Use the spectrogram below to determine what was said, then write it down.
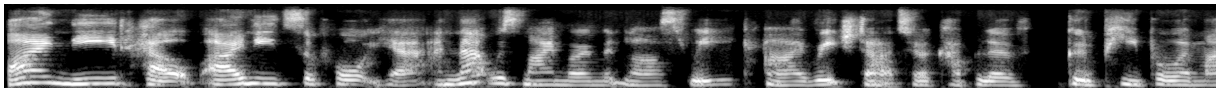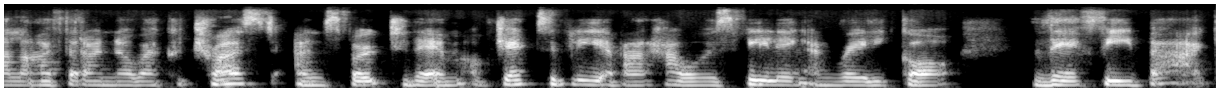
I need help. I need support here. And that was my moment last week. I reached out to a couple of good people in my life that I know I could trust and spoke to them objectively about how I was feeling and really got their feedback.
